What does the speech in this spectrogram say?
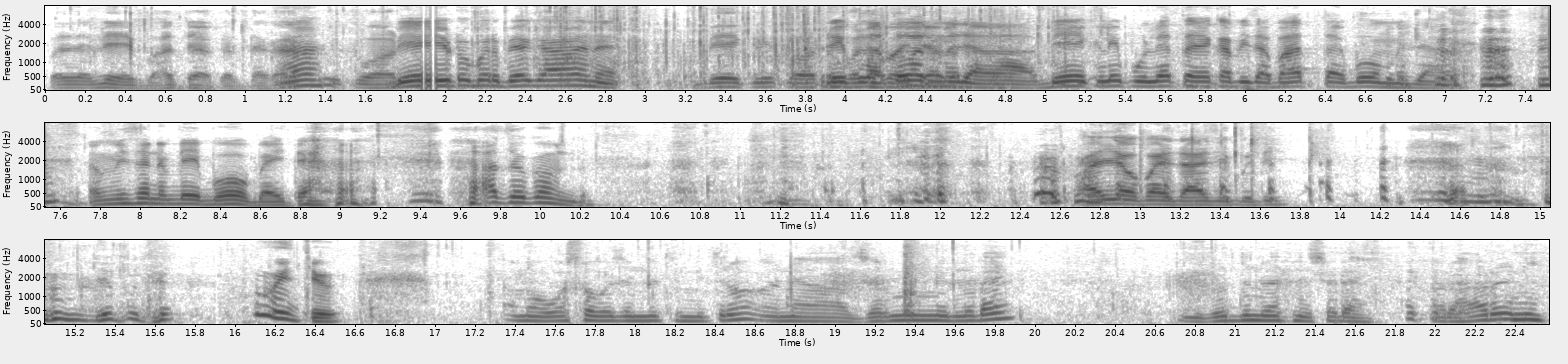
હા? બે યુટ્યુબર ભેગા આવે ને ટ્રીપ ક્લિપ તો જ મજા આવે. બે ક્લિપ લેતા એકાબીજા બાજતા બહુ મજા આવે. અમે છે ને બે બહુ બાઈતા શું કહું તો? હાલ્યો ભાઈ દાજી બધી. આમાં ઓછો વજન નથી મિત્રો અને આ જર્મનની લડાઈ રુદ્રનાથની ચડાઈ અરે હારે નહીં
